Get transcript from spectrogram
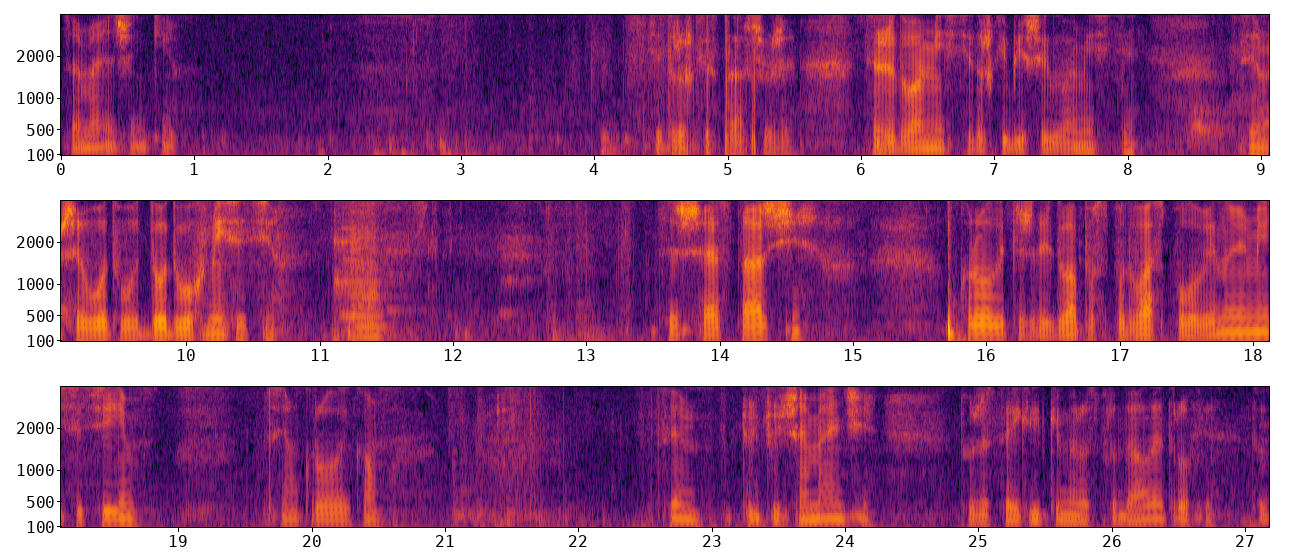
Це меншенькі. Ці трошки старші вже. Це вже два місяці, трошки більше як два місяці. Цим ще от-от до двох місяців. Це ще старші кролики, ж десь два по, два з половиною місяці їм. Цим кроликам. Цим чуть-чуть ще менші. Тут вже з цієї клітки ми розпродали трохи. Тут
